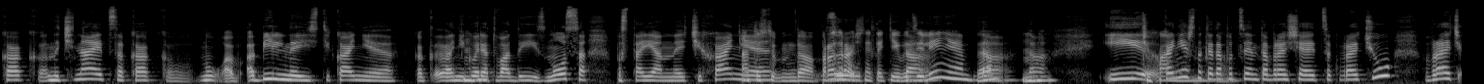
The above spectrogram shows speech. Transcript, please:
как начинается как ну, обильное истекание, как они угу. говорят, воды из носа, постоянное чихание. А, то есть, да, прозрачные зуд, такие да, выделения. Да, да. да. И, Чихание, конечно, когда да. пациент обращается к врачу, врач,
